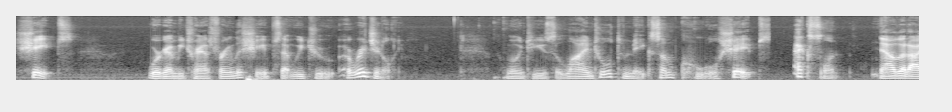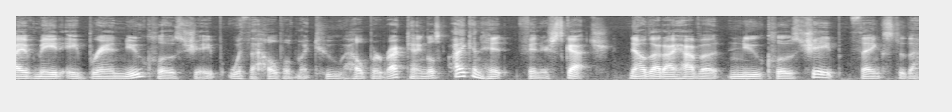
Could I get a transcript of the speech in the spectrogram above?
shapes. We're going to be transferring the shapes that we drew originally. I'm going to use the line tool to make some cool shapes. Excellent. Now that I have made a brand new closed shape with the help of my two helper rectangles, I can hit Finish Sketch. Now that I have a new closed shape, thanks to the,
